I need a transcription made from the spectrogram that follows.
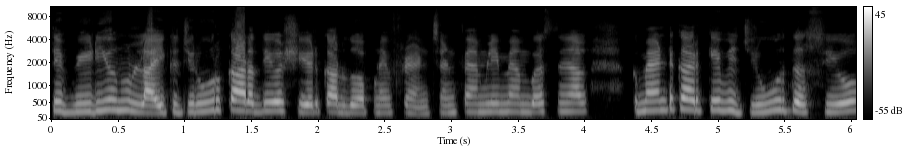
ਤੇ ਵੀਡੀਓ ਨੂੰ ਲਾਈਕ ਜਰੂਰ ਕਰ ਦਿਓ ਸ਼ੇਅਰ ਕਰ ਦਿਓ ਆਪਣੇ ਫਰੈਂਡਸ ਐਂਡ ਫੈਮਿਲੀ ਮੈਂਬਰਸ ਦੇ ਨਾਲ। ਕਮੈਂਟ ਕਰਕੇ ਵੀ ਜਰੂਰ ਦੱਸਿਓ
